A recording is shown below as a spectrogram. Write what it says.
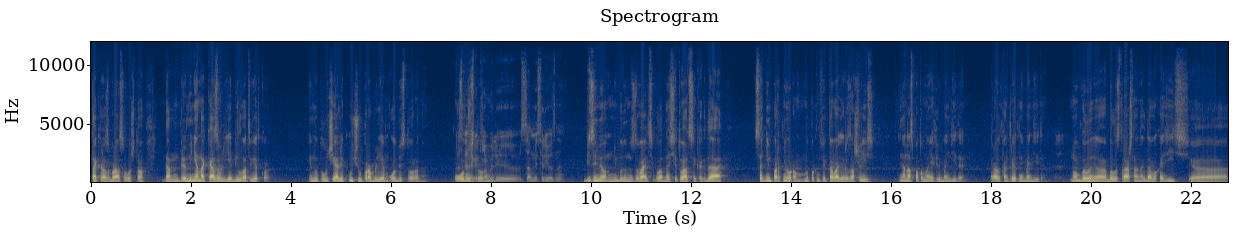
так разбрасывало, что, там, например, меня наказывали, я бил в ответку. И мы получали кучу проблем, обе стороны. Обе расскажи, какие стороны были самые серьезные. без имен не буду называть, была одна ситуация, когда с одним партнером мы поконфликтовали, разошлись, и на нас потом наехали бандиты. Правда, конкретные бандиты. Ну, было, э, было страшно иногда выходить. э,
